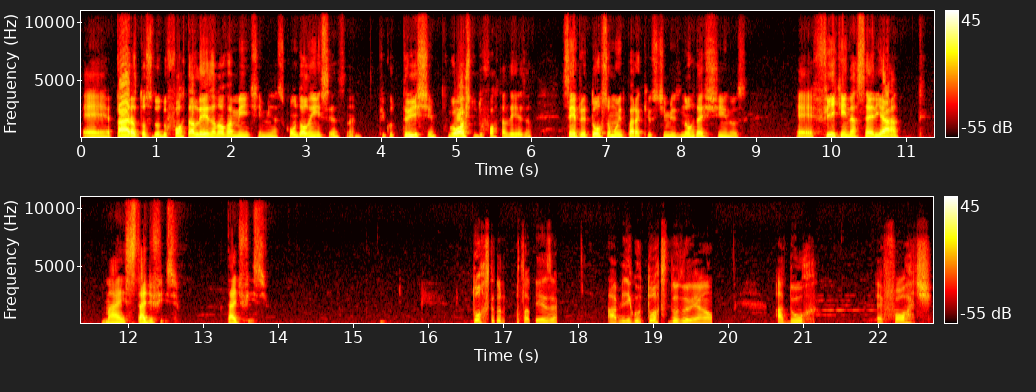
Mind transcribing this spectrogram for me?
É, para o torcedor do Fortaleza, novamente, minhas condolências. Né? Fico triste, gosto do Fortaleza. Sempre torço muito para que os times nordestinos é, fiquem na Série A, mas está difícil. Está difícil. Torcedor do Fortaleza, amigo torcedor do Leão, a dor é forte,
